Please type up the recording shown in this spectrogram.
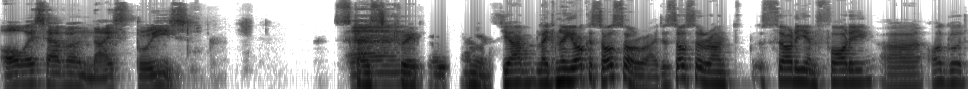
always have a nice breeze. skyscraper canyons. Yeah, like New York is also right. It's also around 30 and 40. Uh, all good.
